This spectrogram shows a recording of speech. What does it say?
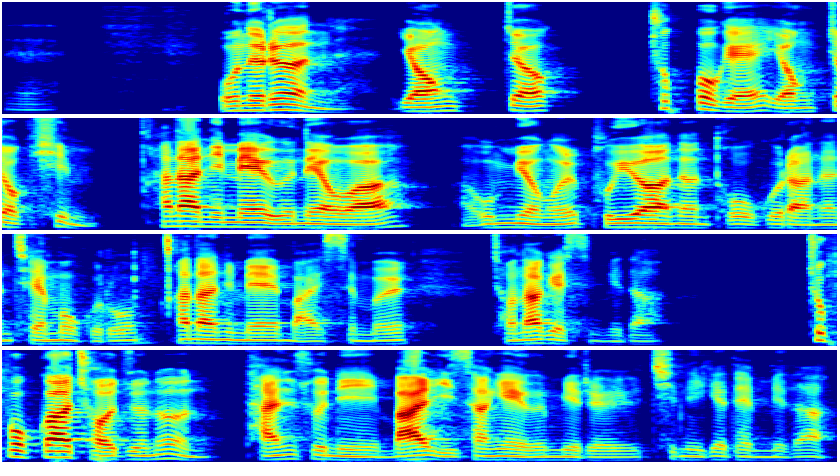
네. 오늘은 영적 축복의 영적 힘, 하나님의 은혜와 운명을 부여하는 도구라는 제목으로 하나님의 말씀을 전하겠습니다. 축복과 저주는 단순히 말 이상의 의미를 지니게 됩니다.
